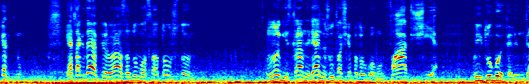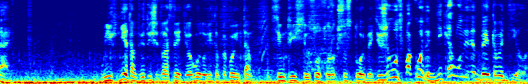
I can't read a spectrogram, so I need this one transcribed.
как, ну? Я тогда первый раз задумался о том, что многие страны реально живут вообще по-другому. Вообще. У них другой календарь. У них нет там 2023 года, у них там какой-нибудь там 7746, блядь. И живут спокойно, никому нет до этого дела.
